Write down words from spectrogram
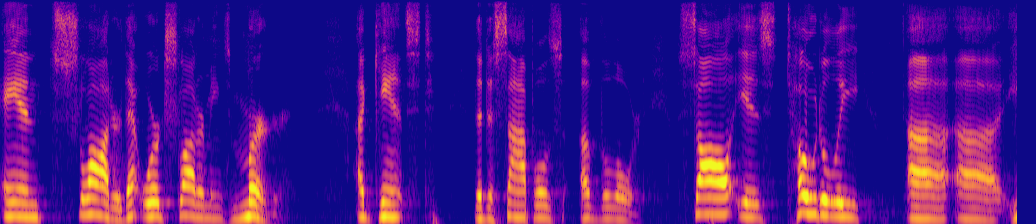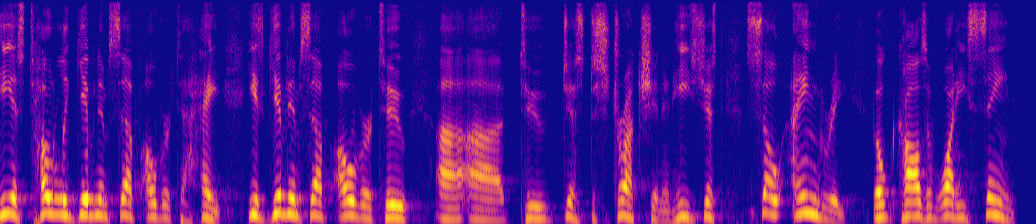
and slaughter. That word slaughter means murder against the disciples of the Lord. Saul is totally, uh, uh, he has totally given himself over to hate. He has given himself over to, uh, uh, to just destruction. And he's just so angry because of what he's seen.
